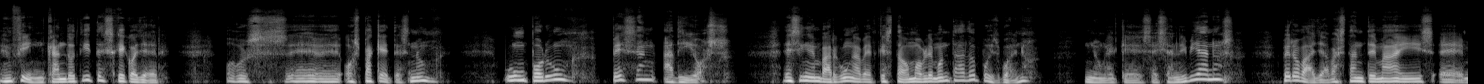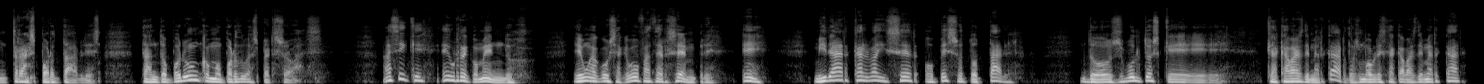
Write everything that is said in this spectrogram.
en fin, cando ti tes que coller os, eh, os paquetes, non? Un por un pesan a dios. E, sin embargo, unha vez que está o moble montado, pois bueno, non é que sexan livianos, pero vaya, bastante máis eh, transportables, tanto por un como por dúas persoas. Así que eu recomendo, é unha cousa que vou facer sempre, é mirar cal vai ser o peso total dos bultos que, que acabas de mercar, dos mobles que acabas de mercar,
